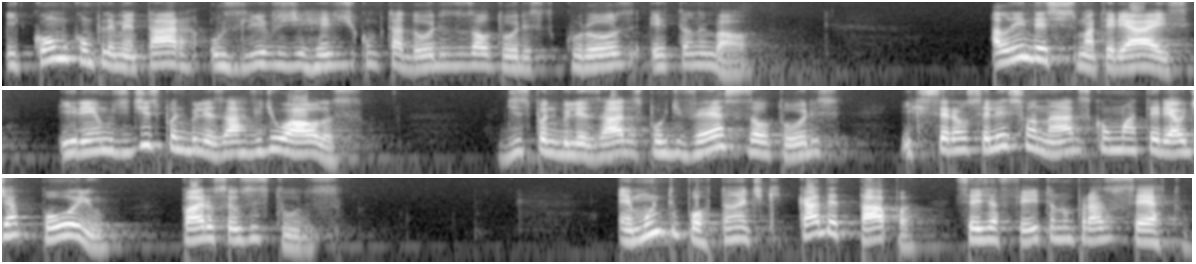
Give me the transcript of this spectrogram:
e como complementar os livros de rede de computadores dos autores Kuroz e Tannenbaum. Além desses materiais, iremos disponibilizar videoaulas, disponibilizadas por diversos autores e que serão selecionados como material de apoio para os seus estudos. É muito importante que cada etapa seja feita no prazo certo,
